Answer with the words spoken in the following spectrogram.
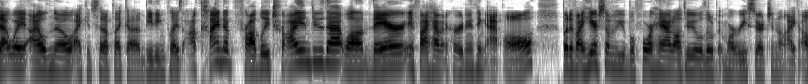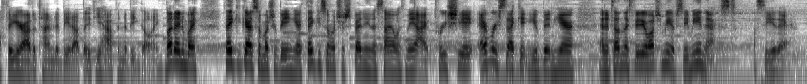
That way I'll know I can set up like a meeting place. I'll kind of probably try and do that while I'm there if I haven't heard anything at all. But if I hear some of you beforehand, I'll do a little bit more research and like I'll figure out a time to meet up if you happen to be going. But anyway, thank you guys so much for being here. Thank you so much for spending this time with me. I appreciate every second you've been here. And until next video watching me, seen me next. I'll see you there.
